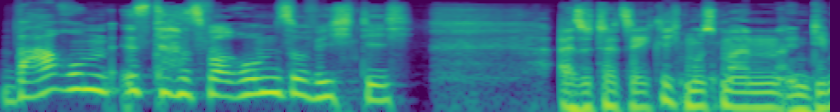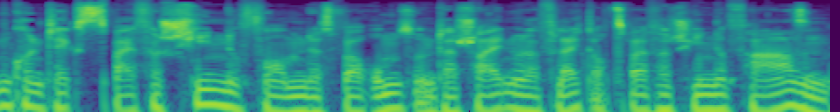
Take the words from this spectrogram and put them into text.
Warum ist das Warum so wichtig? Also tatsächlich muss man in dem Kontext zwei verschiedene Formen des Warums unterscheiden oder vielleicht auch zwei verschiedene Phasen.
